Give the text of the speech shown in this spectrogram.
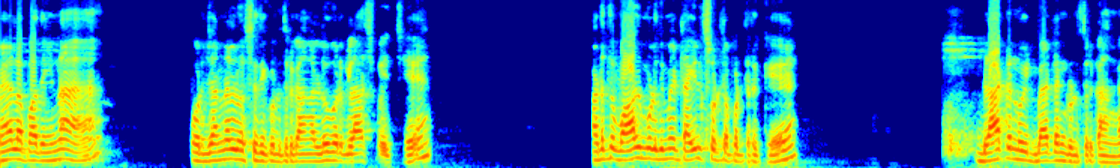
மேலே பார்த்தீங்கன்னா ஒரு ஜன்னல் வசதி கொடுத்துருக்காங்க லூவர் கிளாஸ் வச்சு. அடுத்து வால் முழுதுமே டைல்ஸ் ஒட்டப்பட்டிருக்கு. பிளாக் அண்ட் ஒயிட் பேட்டன் கொடுத்துருக்காங்க.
